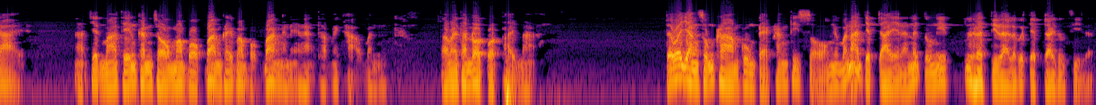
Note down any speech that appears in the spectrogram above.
ได้นะเช่นมาเทนคันชองมาบอกบ้างใครมาบอกบ้างอันนี้นะทำให้ข่าวมันทำให้ท่านรอดปลอดภัยมา แต่ว่าอย่างสงครามกรุงแตกครั้งที่สองเนี่ยมันน่าเจ็บใจนะนึกตรงนี้เรื่องทีไรเราก็เจ็บใจทุกทีแล้ว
